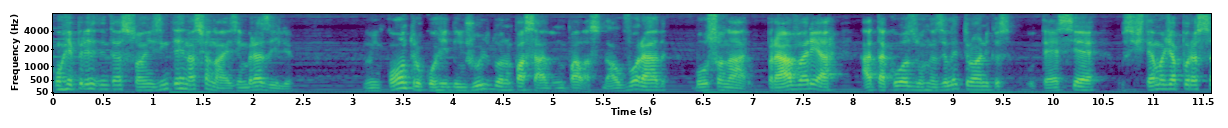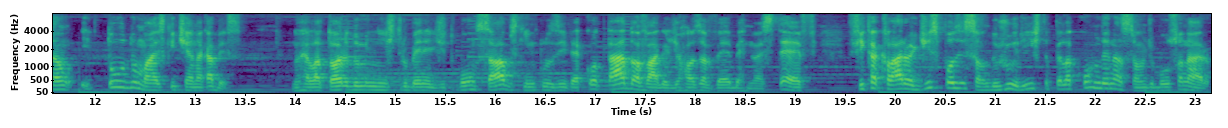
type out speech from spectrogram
com representações internacionais em Brasília. No encontro ocorrido em julho do ano passado no Palácio da Alvorada, Bolsonaro, para variar, atacou as urnas eletrônicas, o TSE, o sistema de apuração e tudo mais que tinha na cabeça. No relatório do ministro Benedito Gonçalves, que inclusive é cotado à vaga de Rosa Weber no STF, fica claro a disposição do jurista pela condenação de Bolsonaro,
